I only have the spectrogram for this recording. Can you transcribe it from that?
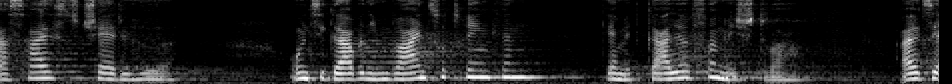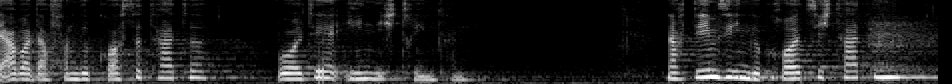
das heißt Schädelhöhe. Und sie gaben ihm Wein zu trinken, der mit Galle vermischt war. Als er aber davon gekostet hatte, wollte er ihn nicht trinken. Nachdem sie ihn gekreuzigt hatten,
